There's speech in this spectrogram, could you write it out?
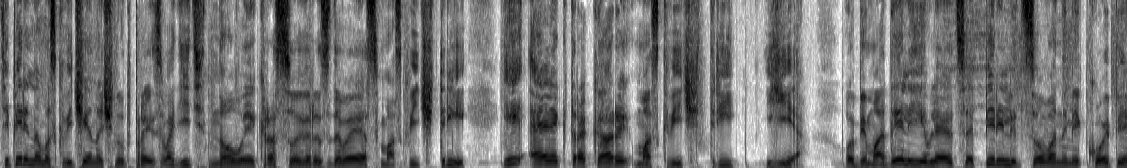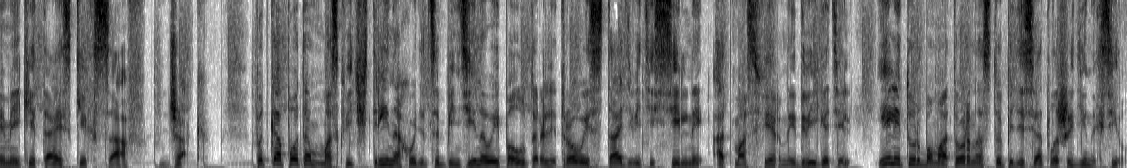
Теперь на «Москвиче» начнут производить новые кроссоверы с ДВС «Москвич-3» и электрокары «Москвич-3Е». Обе модели являются перелицованными копиями китайских SAF Jack. Под капотом «Москвич-3» находится бензиновый полуторалитровый 109-сильный атмосферный двигатель или турбомотор на 150 лошадиных сил,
